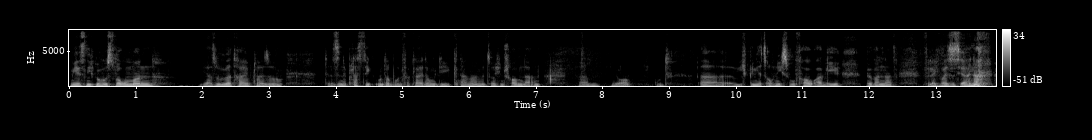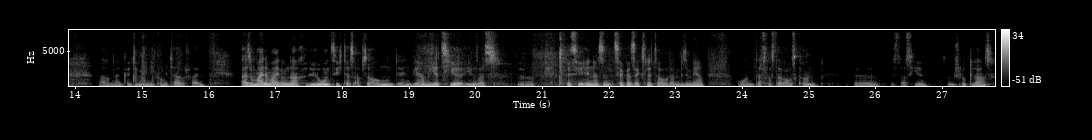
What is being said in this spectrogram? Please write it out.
mir ist nicht bewusst, warum man ja so übertreibt. Also das ist eine Plastik-Unterbodenverkleidung, die knallt man mit solchen Schrauben da an. Ähm, ja, gut. Äh, ich bin jetzt auch nicht so VAG bewandert. Vielleicht weiß es ja einer. Ähm, dann könnt ihr mir in die Kommentare schreiben. Also meiner Meinung nach lohnt sich das Absaugen, denn wir haben jetzt hier irgendwas äh, bis hierhin, das sind circa 6 Liter oder ein bisschen mehr. Und das, was da rauskam, äh, ist das hier, so ein Schluck Glas.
